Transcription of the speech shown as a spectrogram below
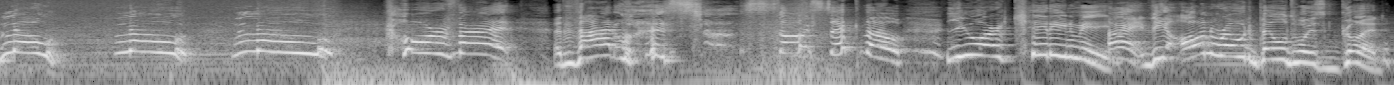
No! No! No! Corvette! That was so, so, sick, though. You are kidding me. All right, the on-road build was good,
